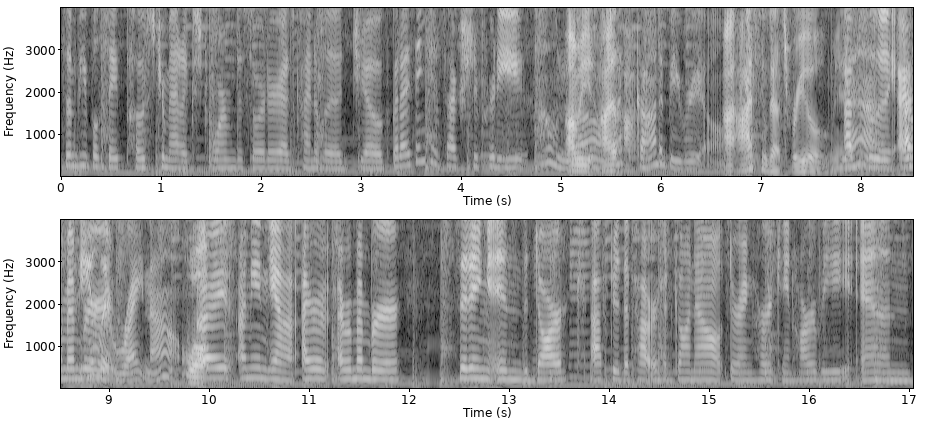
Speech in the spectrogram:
some people say post-traumatic storm disorder as kind of a joke, but I think it's actually pretty Oh no, I mean, I- that's I- gotta be real. I, I think that's real, man. Yeah, Absolutely. I remember- feel it right now. Well- I I mean, yeah, I, re- I remember sitting in the dark after the power had gone out during Hurricane Harvey and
